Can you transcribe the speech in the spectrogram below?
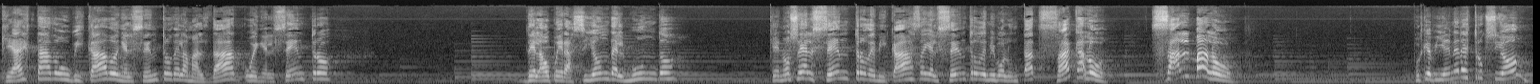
que ha estado ubicado en el centro de la maldad o en el centro de la operación del mundo, que no sea el centro de mi casa y el centro de mi voluntad, sácalo, sálvalo. Porque viene destrucción.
